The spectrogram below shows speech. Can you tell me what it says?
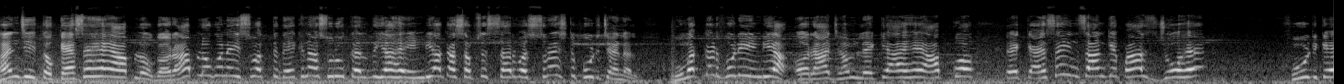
हाँ जी तो कैसे हैं आप लोग? और आप लोगों ने इस वक्त देखना शुरू कर दिया है इंडिया का सबसे सर्वश्रेष्ठ food channel Ghumakkad Foodie India और आज हम लेके आए हैं आपको एक ऐसे इंसान के पास जो है फ़ूड के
